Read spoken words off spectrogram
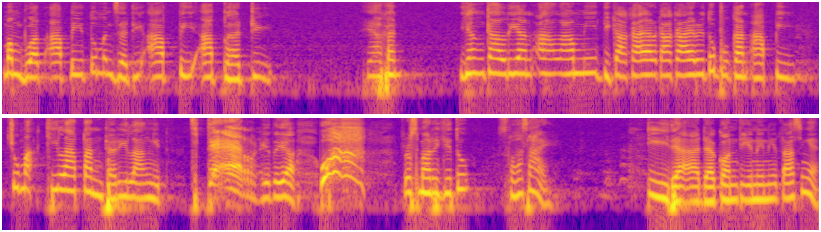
membuat api itu menjadi api abadi. Ya kan? Yang kalian alami di KKR KKR itu bukan api, cuma kilatan dari langit. Ceder gitu ya. Wah, terus mari gitu selesai. Tidak ada kontinuitasnya.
